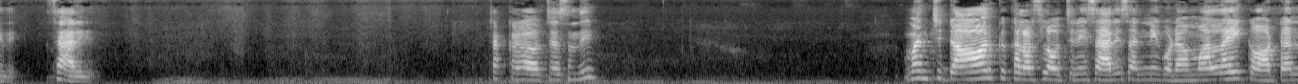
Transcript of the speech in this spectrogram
ఇది శారీ. చక్కగా వచ్చేసింది. మంచి డార్క్ కలర్స్లో వచ్చినాయి శారీస్ అన్నీ కూడా. మలై కాటన్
